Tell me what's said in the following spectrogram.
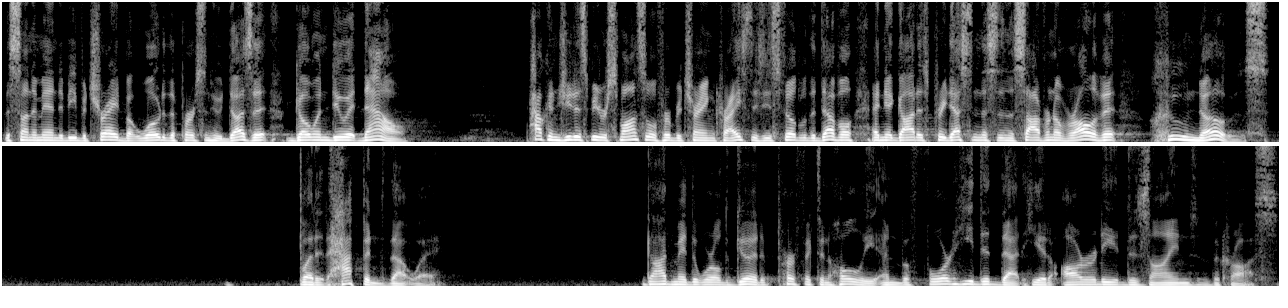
the Son of Man to be betrayed, but woe to the person who does it. Go and do it now. How can Judas be responsible for betraying Christ as he's filled with the devil, and yet God has predestined this and is sovereign over all of it? Who knows? But it happened that way. God made the world good, perfect, and holy, and before he did that, he had already designed the cross.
